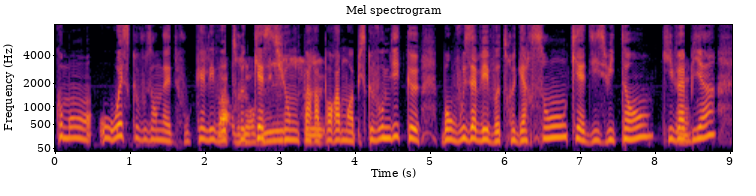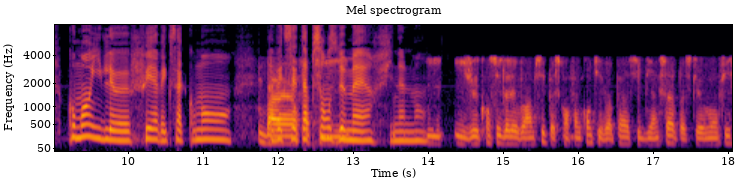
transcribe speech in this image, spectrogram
comment, où est-ce que vous en êtes, vous? Quelle est Bah, votre question par rapport à moi? Puisque vous me dites que, bon, vous avez votre garçon qui a 18 ans, qui va Mm. bien. Comment il fait avec ça? Comment, bah, avec en cette fait, absence il- de mère, finalement il- il- je conseille d'aller voir un psy parce qu'en fin de compte, il va pas si bien que ça. Parce que mon fils,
